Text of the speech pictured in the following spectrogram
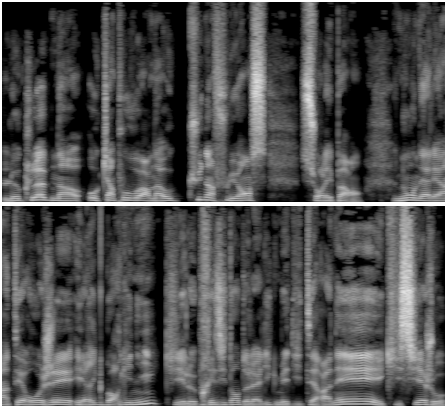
Le club n'a aucun pouvoir, n'a aucune influence sur les parents. Nous, on est allé interroger Eric Borghini, qui est le président de la Ligue Méditerranée et qui siège au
